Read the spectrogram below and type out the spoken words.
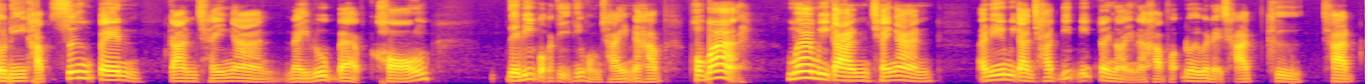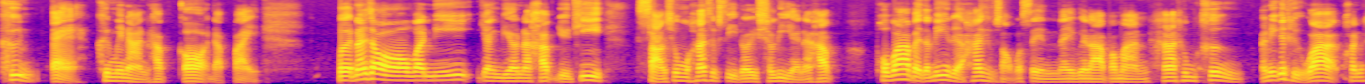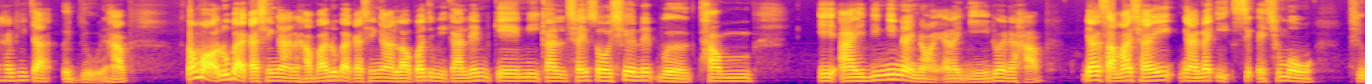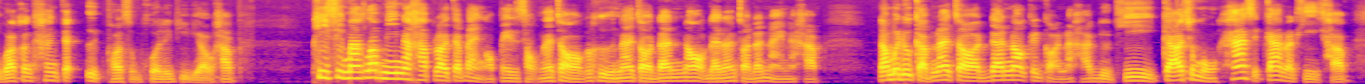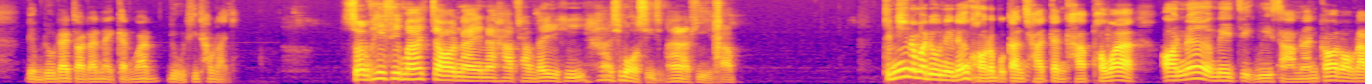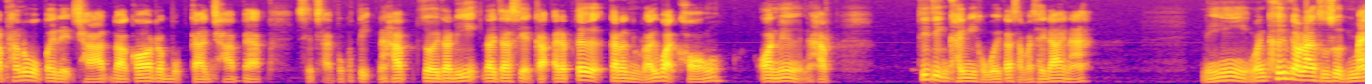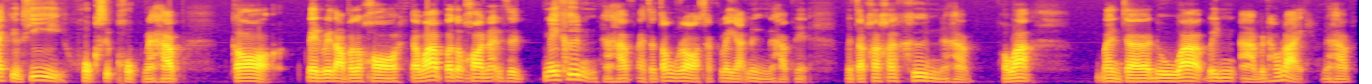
ตัวนี้ครับ ซึ่งเป็นการใช้งานในรูปแบบของ daily ปกติที่ผมใช้นะครับผมว่าเมื่อมีการใช้งาน อันนี้มีการชาร์จนิดๆหน่อยๆนะครับ โดยเวลาชาร์จคือชาร์จขึ้นแต่ขึ้นไม่นานครับ ก็ดับไป เปิดหน้าจอวันนี้อย่างเดียวนะครับ อยู่ที่ 3 ชั่วโมง 54 โดยเฉลี่ยนะครับเพราะว่าแบตเตอรี่เหลือ 52%ในเวลาประมาณ 5 ทุ่มครึ่ง อันนี้ก็ถือว่าค่อนข้างที่จะอึดอยู่นะครับ ต้องบอกรูปแบบการใช้งานนะครับ ว่ารูปแบบการใช้งานเราก็จะมีการเล่นเกม มีการใช้โซเชียลเน็ตเวิร์กทำ AI นิดๆหน่อยๆ อะไรอย่างนี้ด้วยนะครับ ยังสามารถใช้งานได้อีก 11 ชั่วโมง ถือว่าค่อนข้างจะอึดพอสมควรเลยทีเดียวครับ PC Mark รอบนี้นะครับ เราจะแบ่งออกเป็น 2 หน้าจอก็คือหน้าจอด้านนอกและหน้าจอด้านในนะครับ เรามาดูกับหน้าจอด้านนอกกันก่อนนะครับ อยู่ที่ 9 ชั่วโมง 59 นาทีครับ เดี๋ยวมาดูหน้าจอด้านในกันว่าอยู่ที่เท่าไหร่ ส่วน PC Mark จอในนะครับทำได้อยู่ที่ 5 ชั่วโมง 45 นาทีครับ ทีนี้เรามาดูในเรื่องของระบบการชาร์จกันครับ เพราะว่า Honor Magic V3 นั้นก็รองรับทั้งระบบไวเลสชาร์จแล้วก็ระบบการชาร์จแบบ เสียบสายปกตินะครับ โดยตอนนี้เราจะเสียบกับอะแดปเตอร์กระ100วัตต์ของ Honor นะครับ ที่จริงใครมีหัวไว้ก็สามารถใช้ได้นะ นี่มันขึ้นกำลังสูงสุด Max อยู่ที่ 66 นะครับ ก็เป็นไปตามโปรโตคอล แต่ว่าโปรโตคอลนั้นจจะไม่ขึ้นนะครับ อาจจะต้องรอสักระยะหนึ่งนะครับเนี่ย มันจะค่อยๆขึ้นนะครับ เพราะว่ามันจะดูว่าเป็นอ่านเป็นเท่าไหร่นะครับ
